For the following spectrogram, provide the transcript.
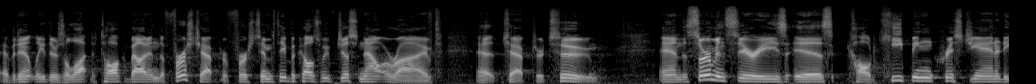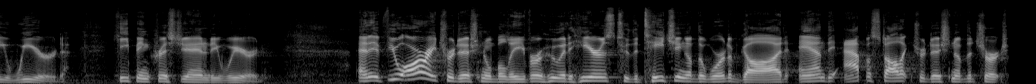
Evidently, there's a lot to talk about in the first chapter of 1 Timothy because we've just now arrived at chapter 2. And the sermon series is called Keeping Christianity Weird. Keeping Christianity Weird. And if you are a traditional believer who adheres to the teaching of the Word of God and the apostolic tradition of the church,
